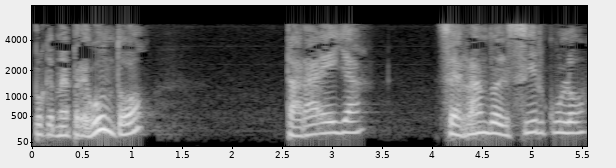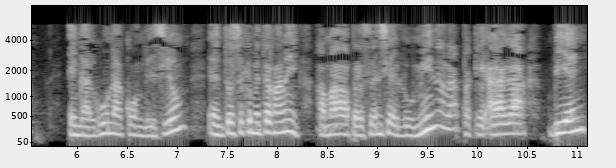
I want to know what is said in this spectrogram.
porque me pregunto, ¿estará ella cerrando el círculo en alguna condición, entonces ¿qué me tengo a mí? Amada presencia, ilumínala para que haga bien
